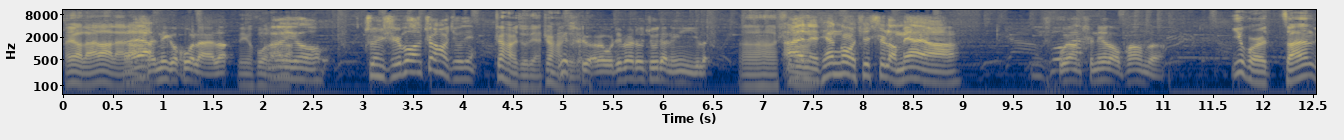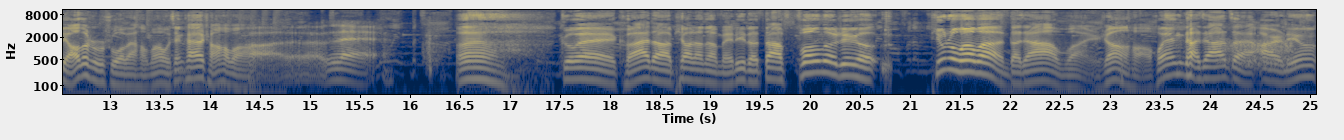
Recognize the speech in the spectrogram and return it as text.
哎呀，来了来了，哎，那个货来了，那个货来了。哎呦，准时不？正好九点。正好九点，正好九点。别扯了，我这边都九点零一了。嗯，是哎，哪天跟我去吃冷面呀？你说我想吃那老胖子。一会儿咱聊的时候说呗，好吗？我先开开场，好不好？好嘞。哎呀，各位可爱的、漂亮的、美丽的、大方的这个听众朋友们，大家晚上好！欢迎大家在二零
